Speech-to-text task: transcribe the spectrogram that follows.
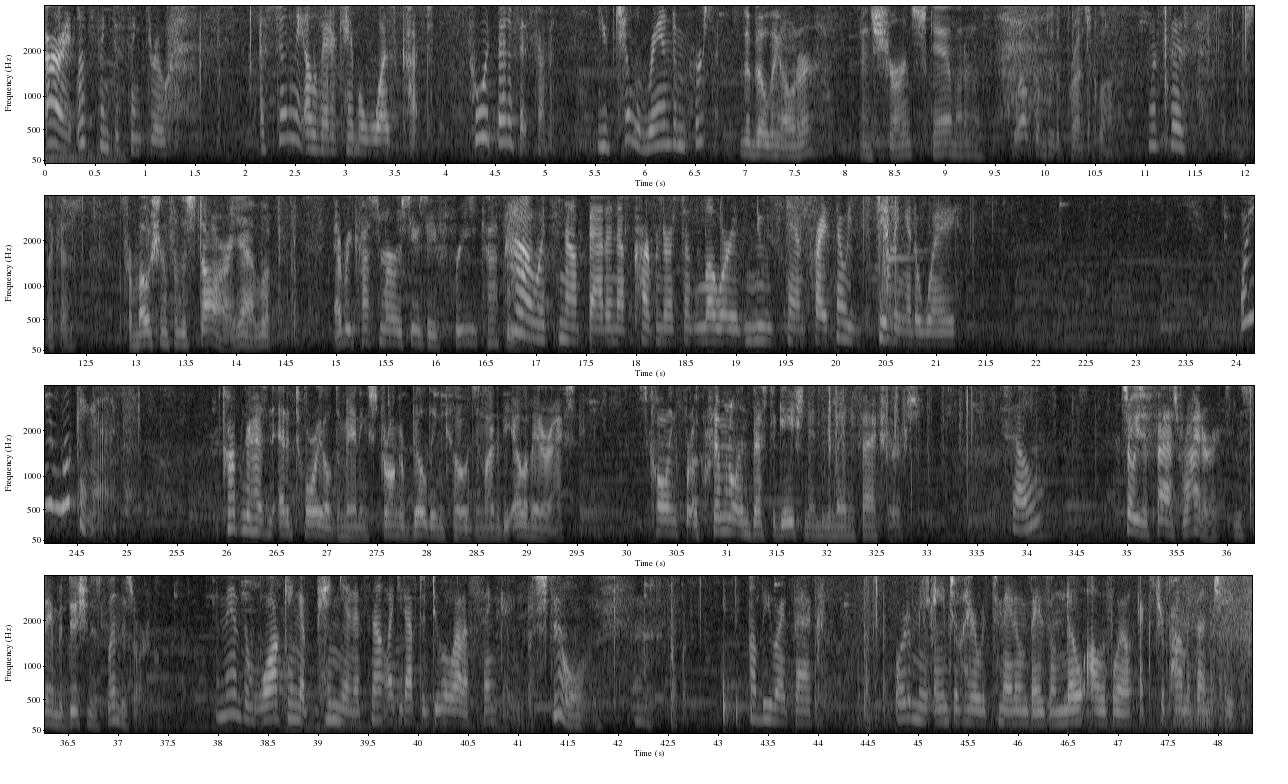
All right, let's think this thing through. Assume the elevator cable was cut. Who would benefit from it? You'd kill a random person. The building owner, An insurance scam, I don't know. Welcome to the press club. What's this? Looks like a promotion for the star. Yeah, look. Every customer receives a free copy. Oh, it's not bad enough Carpenter has to lower his newsstand price. Now he's giving it away. What are you looking at? Carpenter has an editorial demanding stronger building codes in light of the elevator accident. He's calling for a criminal investigation into the manufacturers. So? So he's a fast writer. It's in the same edition as Linda's article. The man's a walking opinion. It's not like you'd have to do a lot of thinking. But still, hmm. I'll be right back. Order me angel hair with tomato and basil, no olive oil, extra Parmesan cheese.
